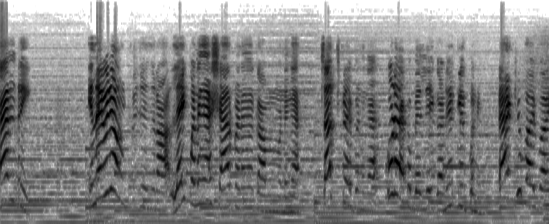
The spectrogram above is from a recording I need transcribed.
நன்றி. இந்த வீடியோ உங்களுக்கு பிடிச்சிருந்துச்சுன்னா லைக் பண்ணுங்க ஷேர் பண்ணுங்க கமெண்ட் பண்ணுங்க சப்ஸ்கிரைப் பண்ணுங்க. கூட இருக்க பெல் ஐக்கானையும் கிளிக் பண்ணுங்க தேங்க்யூ பை பை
